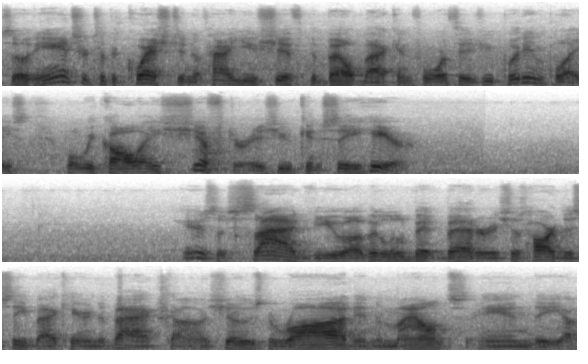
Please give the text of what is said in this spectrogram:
So the answer to the question of how you shift the belt back and forth is you put in place what we call a shifter, as you can see here. Here's a side view of it, a little bit better. It's just hard to see back here in the back. Uh, shows the rod and the mounts and the uh,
